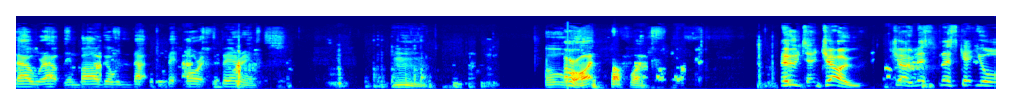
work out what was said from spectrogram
now we're out the embargo with that bit more experience? Mm. Oh, All right, tough one. Who, Joe? Joe, let's let's get your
